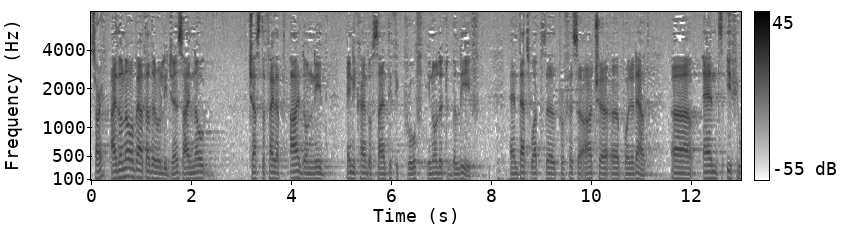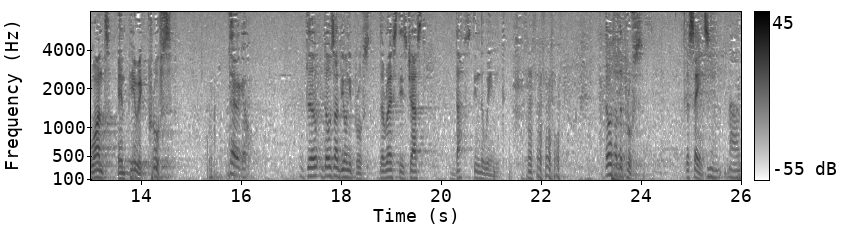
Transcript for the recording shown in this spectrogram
Sorry? I don't know about other religions. I know just the fact that I don't need any kind of scientific proof in order to believe. And that's what uh, Professor Archer uh, pointed out. Uh, and if you want empiric proofs, there we go. The, those are the only proofs. The rest is just dust in the wind. those are the proofs. The saints. Um,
